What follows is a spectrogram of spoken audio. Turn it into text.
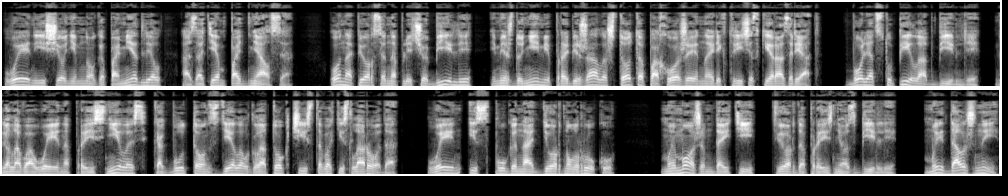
Уэйн еще немного помедлил, а затем поднялся. Он оперся на плечо Билли, и между ними пробежало что-то похожее на электрический разряд. Боль отступила от Билли. Голова Уэйна прояснилась, как будто он сделал глоток чистого кислорода. Уэйн испуганно отдернул руку. «Мы можем дойти», — твердо произнес Билли. «Мы должны.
